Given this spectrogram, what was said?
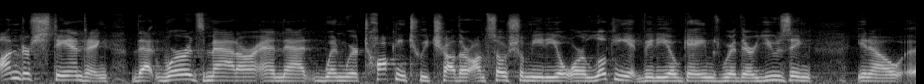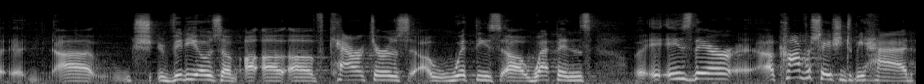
understanding that words matter and that when we're talking to each other on social media or looking at video games where they're using, you know, uh, uh, videos of, uh, of characters uh, with these uh, weapons? Is there a conversation to be had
